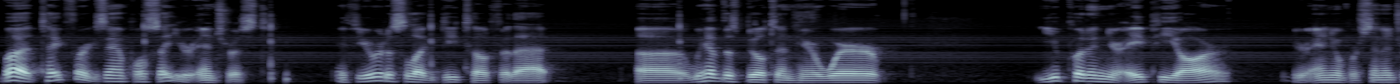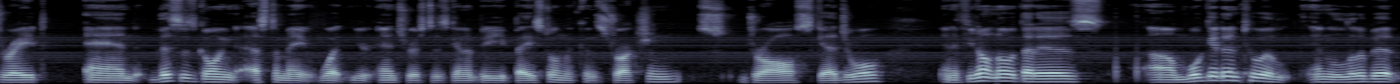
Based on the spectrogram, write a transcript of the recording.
but take for example, say your interest. If you were to select detailed for that, uh, we have this built in here where you put in your APR, your annual percentage rate, and this is going to estimate what your interest is going to be based on the construction draw schedule. And if you don't know what that is, um, we'll get into it in a little bit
